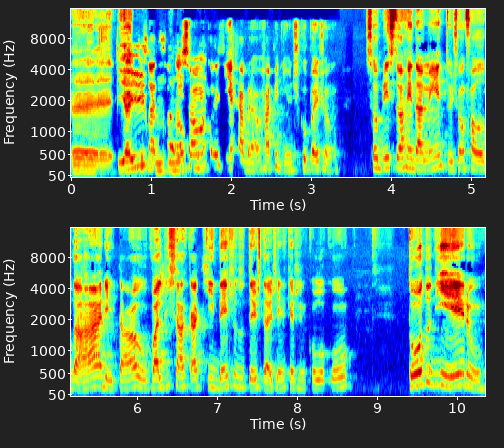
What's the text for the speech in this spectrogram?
É, e aí só, só, só, uma coisinha Cabral rapidinho desculpa João. Sobre isso do arrendamento o João falou da área e tal. Vale destacar que dentro do texto da gente que a gente colocou todo o dinheiro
